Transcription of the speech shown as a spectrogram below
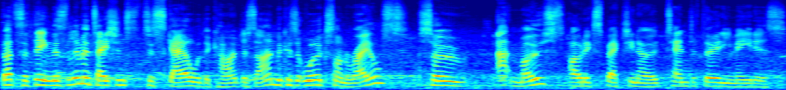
That's the thing. There's limitations to scale with the current design because it works on rails. So at most, I would expect, you know, 10 to 30 metres.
